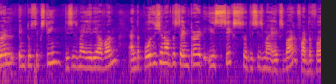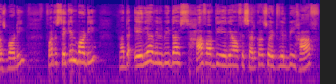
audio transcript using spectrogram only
12 into 16 this is my area 1 and the position of the centroid is 6 so this is my x bar for the first body for the second body uh, the area will be the half of the area of a circle so it will be half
